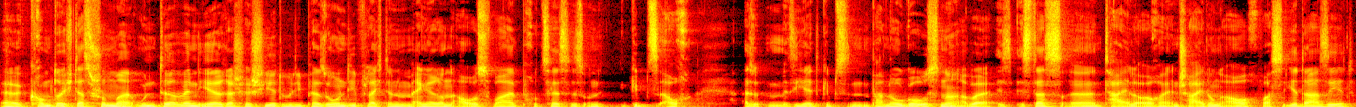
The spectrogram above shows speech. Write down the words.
äh, kommt euch das schon mal unter, wenn ihr recherchiert über die Person, die vielleicht in einem engeren Auswahlprozess ist? Und gibt es auch, also mit Sicherheit gibt es ein paar No-Gos, ne? aber ist, ist das äh, Teil eurer Entscheidung auch, was ihr da seht?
